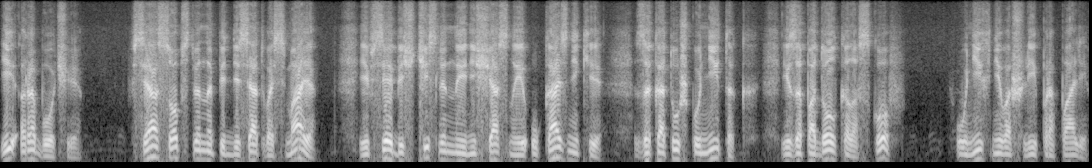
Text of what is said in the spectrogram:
и рабочие. Вся, собственно, 58-я и все бесчисленные несчастные указники за катушку ниток и за подол колосков у них не вошли, пропали.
